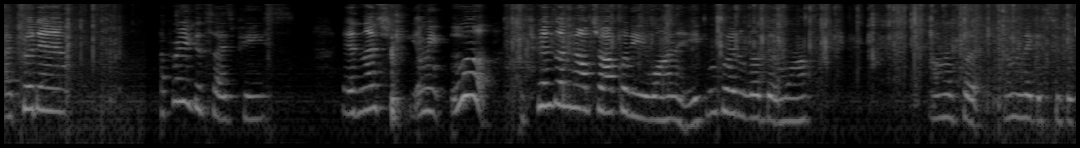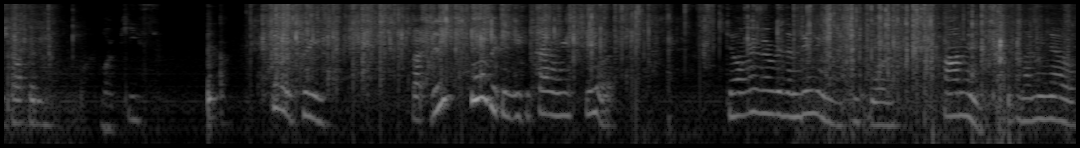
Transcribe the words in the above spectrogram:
I put in a pretty good sized piece. Unless you, I mean, ugh, it depends on how chocolatey you want it. You can put a little bit more. I'm gonna put, I'm gonna make it super chocolatey. One More piece. It's be pretty. But this is cool because you can kind of reseal it. Don't remember them doing that before. Comment. Let me know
